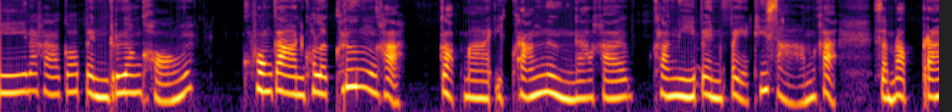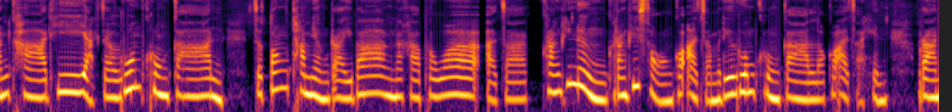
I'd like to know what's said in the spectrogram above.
นี้นะคะก็เป็นเรื่องของโครงการคนละครึ่งค่ะ กลับมาอีกครั้งหนึ่งนะคะ ครั้งนี้เป็นเฟสที่ 3 ค่ะสำหรับร้านค้าที่อยากจะร่วมโครงการ จะต้องทำอย่างไรบ้างนะคะ เพราะว่าอาจจะครั้งที่ 1 ครั้งที่ 2 ก็อาจจะไม่ได้ร่วมโครงการ แล้วก็อาจจะเห็นร้าน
